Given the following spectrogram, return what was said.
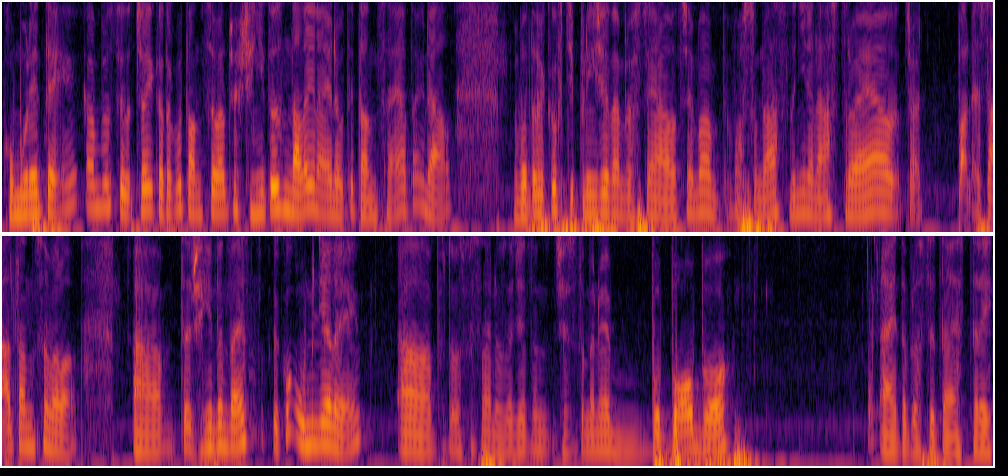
komunity a prostě začali jako tancovat, protože všichni to znali najednou ty tance a tak dál. Bylo to jako vtipný, že tam prostě třeba 18 lidí na nástroje a třeba 50 tancovalo. A to, všichni ten tanec jako uměli a potom jsme se dozvěděli, že, ten, že se to jmenuje Bobo. A je to prostě tanec, který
